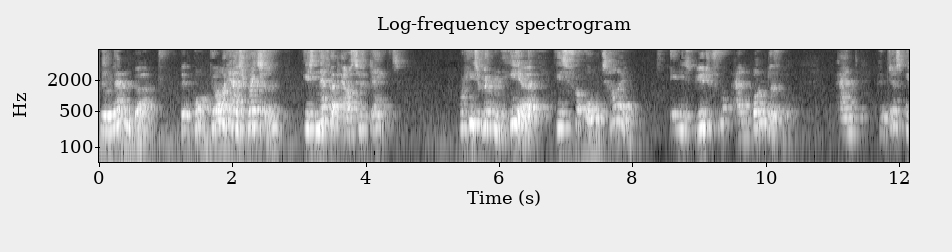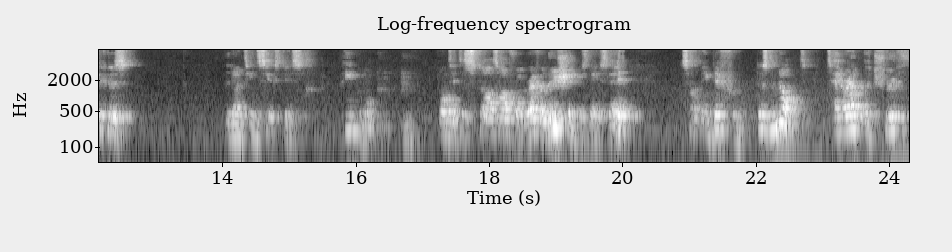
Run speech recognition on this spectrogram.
remember that what God has written is never out of date. What He's written here is for all time. It is beautiful and wonderful. And just because the 1960s people wanted to start off a revolution, as they said, something different, does not tear out the truth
